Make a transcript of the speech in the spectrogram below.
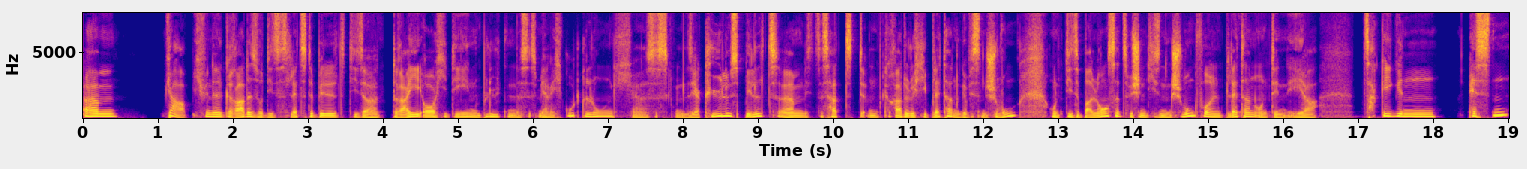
Ähm, ja, ich finde gerade so dieses letzte Bild dieser drei Orchideenblüten, das ist mir recht gut gelungen. Äh, es ist ein sehr kühles Bild. Ähm, das hat ähm, gerade durch die Blätter einen gewissen Schwung und diese Balance zwischen diesen schwungvollen Blättern und den eher zackigen Ästen,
